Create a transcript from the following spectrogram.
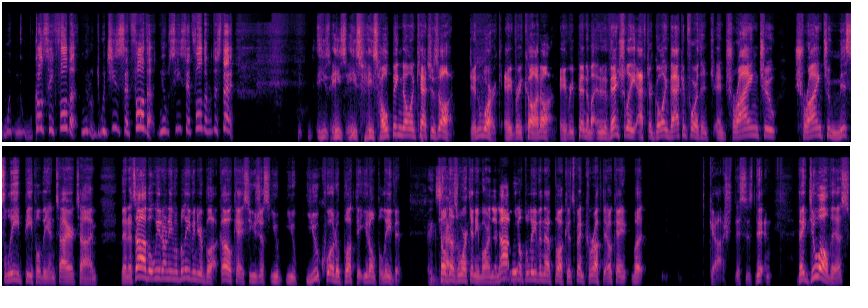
when- go say father. You know, when Jesus said father, you know, he said father with this thing. He's he's he's he's hoping no one catches on. Didn't work. Avery caught on. Avery pinned him. on. And eventually, after going back and forth and, and trying to trying to mislead people the entire time, then it's oh, but we don't even believe in your book. okay, so you just you you you quote a book that you don't believe in. Still Exactly. doesn't work anymore. And then no, we don't believe in that book. It's been corrupted. Okay, but gosh, this is they do all this,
